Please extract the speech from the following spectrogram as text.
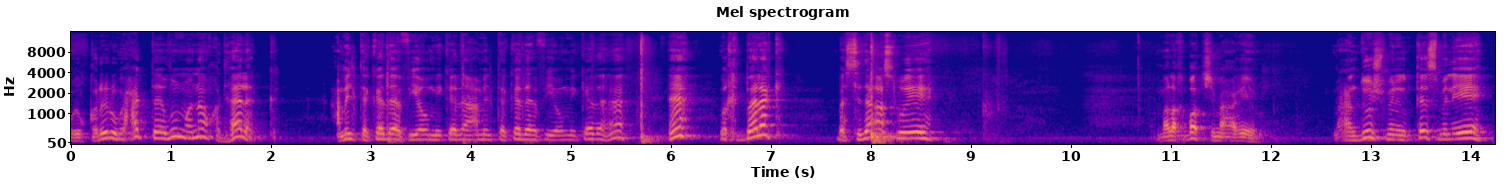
ويقرره حتى يظن أنه قد هلك. عملت كذا في يوم كذا عملت كذا في يوم كذا ها؟ ها؟ واخد بالك؟ بس ده أصله إيه؟ ما لخبطش مع غيره. ما عندوش من القسم الايه؟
